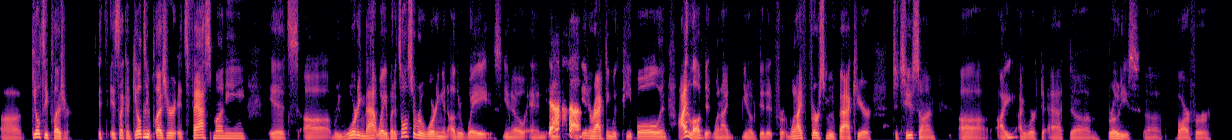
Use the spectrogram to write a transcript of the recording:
uh guilty pleasure. It's it's like a guilty mm. pleasure. It's fast money. It's uh rewarding that way but it's also rewarding in other ways you know and, yeah. and interacting with people. And i loved it when i you know did it for when i first moved back here to Tucson, uh, I mm-hmm. I worked at um, Brody's uh, bar for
